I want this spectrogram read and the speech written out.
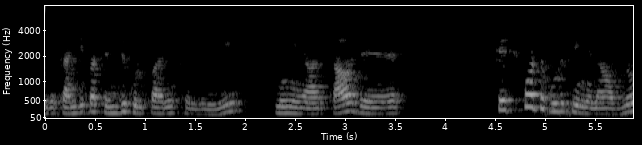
இது கண்டிப்பாக செஞ்சு கொடுப்பாருன்னு சொல்லி நீங்கள் யாருக்காவது ஸ்கெட்ச் போட்டு கொடுத்தீங்கன்னா அவ்வளோ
